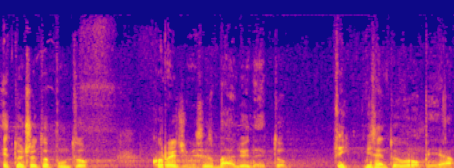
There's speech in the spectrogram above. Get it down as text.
e tu a un certo punto, correggimi se sbaglio, hai detto sì, mi sento europea.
